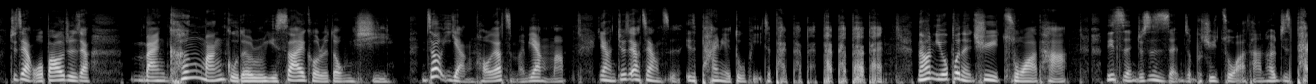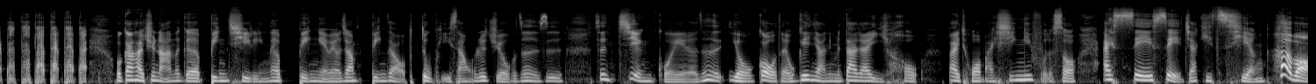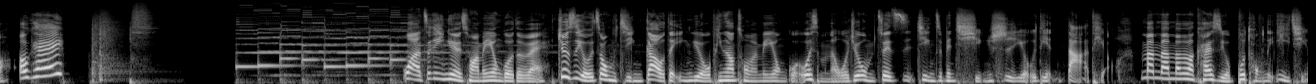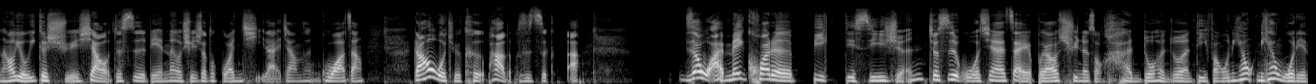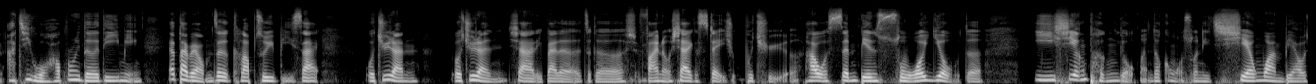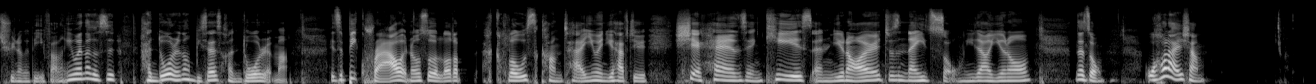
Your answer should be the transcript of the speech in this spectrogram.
就这样，我包就是这样，满坑满谷的 recycle 的东西。你知道痒吼要怎么样吗？痒就是要这样子，一直拍你的肚皮，一直拍拍拍拍拍拍拍，然后你又不能去抓它，你只能就是忍着不去抓它，然后就是拍拍拍拍拍拍拍。我刚才去拿那个冰淇淋，那个冰也没有这样冰在我肚皮上，我就觉得我真的是真见鬼了，真的有够的。我跟你讲，你们大家以后拜托买新衣服的时候，爱塞塞加去签，好不？OK。哇，这个音乐从来没用过，对不对？就是有一种警告的音乐，我平常从来没用过。为什么呢？我觉得我们最近这边情势有一点大条，慢慢慢慢开始有不同的疫情，然后有一个学校就是连那个学校都关起来，这样子很夸张。然后我觉得可怕的不是这个啊，你知道我 I made quite a big decision，就是我现在再也不要去那种很多很多的地方。我你看，你看我连阿基，我好不容易得了第一名，要代表我们这个 club 出去比赛，我居然。我居然下礼拜的这个 final 下一个 stage 我不去了，还有我身边所有的医生朋友们都跟我说，你千万不要去那个地方，因为那个是很多人，那种比赛是很多人嘛，it's a big crowd and also a lot of close contact，因为 you have to shake hands and kiss and you know 就是那一种，你知道 you know 那种，我后来想。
